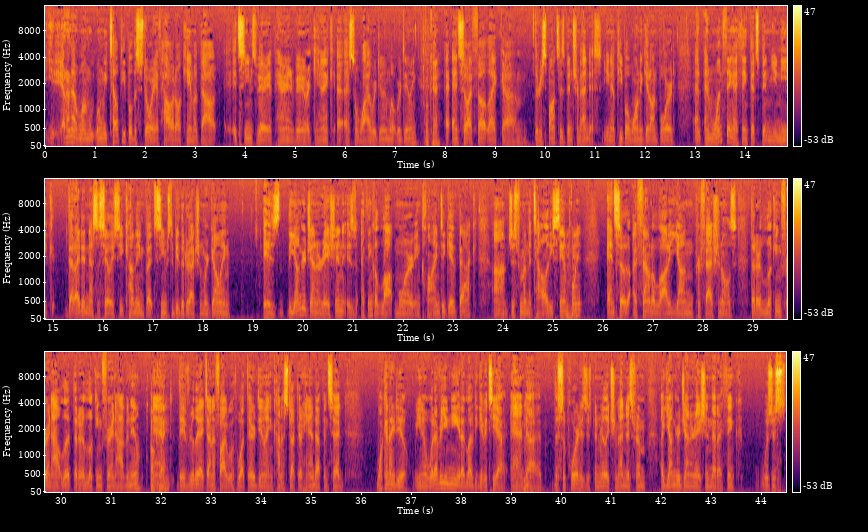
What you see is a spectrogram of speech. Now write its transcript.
I don't know when we, when we tell people the story of how it all came about, it seems very apparent and very organic as to why we're doing what we're doing. Okay. And so I felt like um, the response has been tremendous. You know, people want to get on board. And, and one thing I think that's been unique that I didn't necessarily see coming, but seems to be the direction we're going, is the younger generation is, I think, a lot more inclined to give back, um, just from a mentality standpoint. And so I found a lot of young professionals that are looking for an outlet, that are looking for an avenue, Okay. and they've really identified with what they're doing, kind of stuck their hand up and said, what can I do? You know, whatever you need, I'd love to give it to you. And uh, the support has just been really tremendous from a younger generation that I think was just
